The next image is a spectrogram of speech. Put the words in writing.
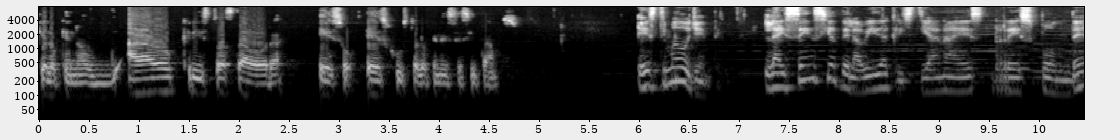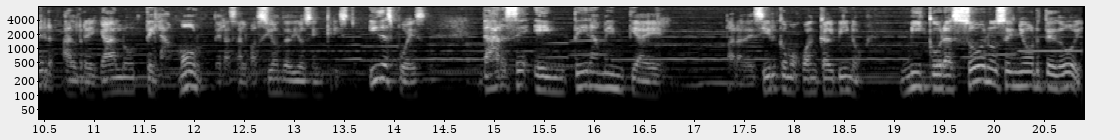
que lo que nos ha dado Cristo hasta ahora, eso es justo lo que necesitamos. Estimado oyente, la esencia de la vida cristiana es responder al regalo del amor de la salvación de Dios en Cristo y después darse enteramente a Él para decir como Juan Calvino, mi corazón, oh Señor, te doy,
